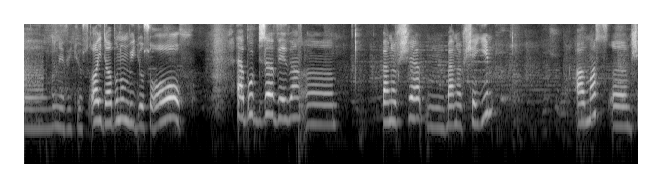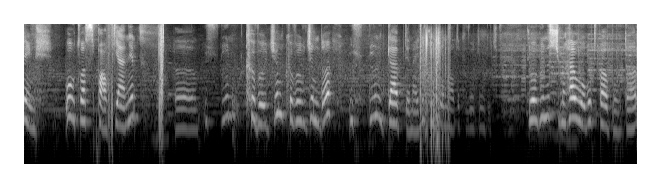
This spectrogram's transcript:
Ee, bu ne videosu? Ayda bunun videosu. Of. Ha bu bize verilen e, ben öfşe ben öfşeyim almaz e, şeymiş. Ultra Spark yani e, üstün kıvılcım. Kıvılcım da üstün kalp demektir. Çünkü onun adı kıvılcım geçir. Gördüğünüz gibi her robot var burada.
